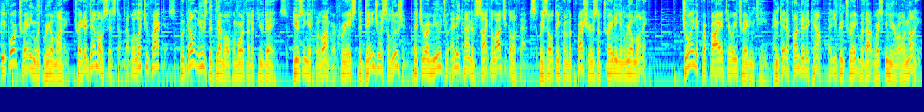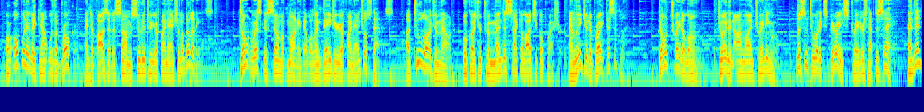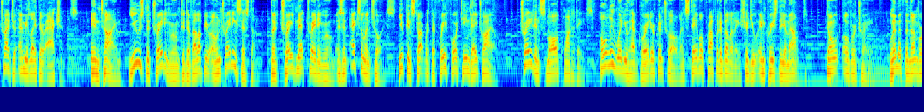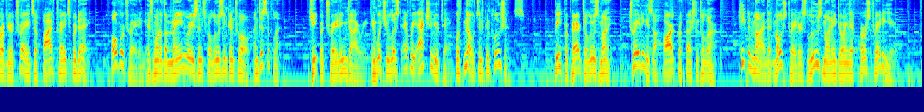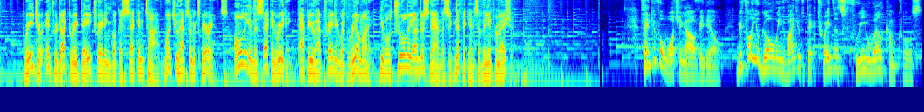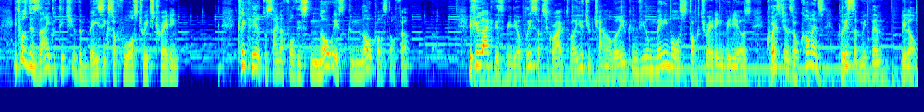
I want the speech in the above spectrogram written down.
Before trading with real money, trade a demo system that will let you practice, but don't use the demo for more than a few days. Using it for longer creates the dangerous illusion that you're immune to any kind of psychological effects resulting from the pressures of trading in real money. Join a proprietary trading team and get a funded account that you can trade without risking your own money, or open an account with a broker and deposit a sum suited to your financial abilities. Don't risk a sum of money that will endanger your financial status. A too large amount will cause you tremendous psychological pressure and lead you to break discipline. Don't trade alone. Join an online trading room. Listen to what experienced traders have to say, and then try to emulate their actions. In time, use the trading room to develop your own trading system. The TradeNet Trading Room is an excellent choice. You can start with the free 14-day trial. Trade in small quantities. Only when you have greater control and stable profitability should you increase the amount. Don't overtrade. Limit the number of your trades of five trades per day. Overtrading is one of the main reasons for losing control and discipline. Keep a trading diary in which you list every action you take with notes and conclusions. Be prepared to lose money. Trading is a hard profession to learn. Keep in mind that most traders lose money during their first trading year. Read your introductory day trading book a second time once you have some experience. Only in the second reading, after you have traded with real money, you will truly understand the significance of the information. Thank you for watching our video. Before you go, we invite you to take TradeNet's free welcome course. It was designed to teach you the basics of Wall Street trading. Click here to sign up for this no risk, no cost offer. If you like this video, please subscribe to our YouTube channel where you can view many more stock trading videos. Questions or comments, please submit them below.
